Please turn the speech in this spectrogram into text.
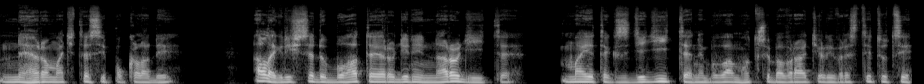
nehromaďte si poklady, ale když se do bohaté rodiny narodíte, majetek zdědíte nebo vám ho třeba vrátili v restituci,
